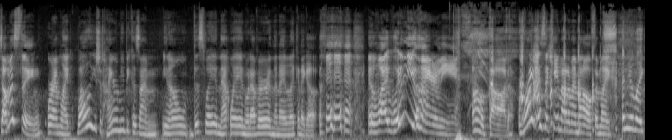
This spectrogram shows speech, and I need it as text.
dumbest thing where i'm like well you should hire me because i'm you know this way and that way and whatever. And then i look and i go and why wouldn't you hire me? Oh god. Right as it came out of my mouth i'm like And you're like,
